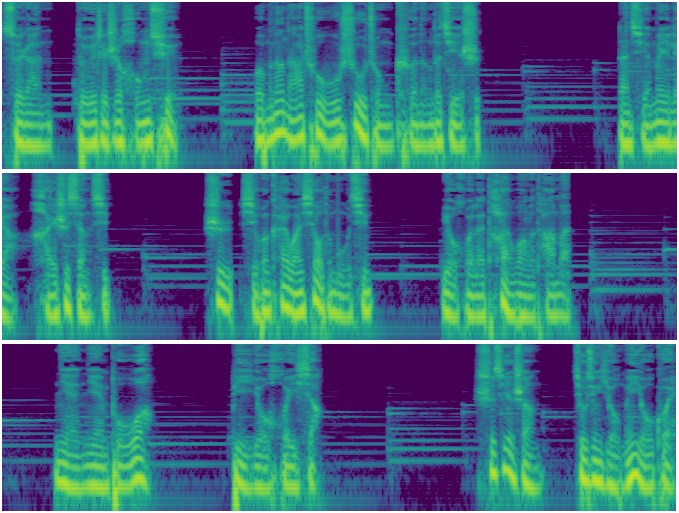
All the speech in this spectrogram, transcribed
虽然对于这只红雀，我们能拿出无数种可能的解释，但姐妹俩还是相信。是喜欢开玩笑的母亲，又回来探望了他们。念念不忘，必有回响。世界上究竟有没有鬼？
